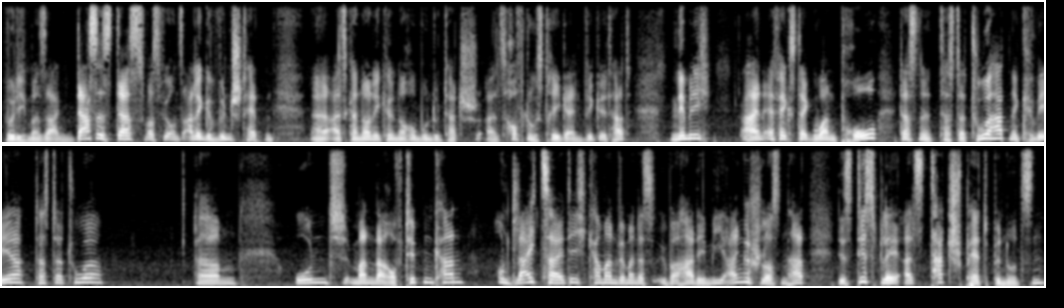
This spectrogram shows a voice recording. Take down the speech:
würde ich mal sagen. Das ist das, was wir uns alle gewünscht hätten, äh, als Canonical noch Ubuntu Touch als Hoffnungsträger entwickelt hat. Nämlich ein FX Tech One Pro, das eine Tastatur hat, eine Quertastatur. Ähm, und man darauf tippen kann, und gleichzeitig kann man, wenn man das über HDMI angeschlossen hat, das Display als Touchpad benutzen,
